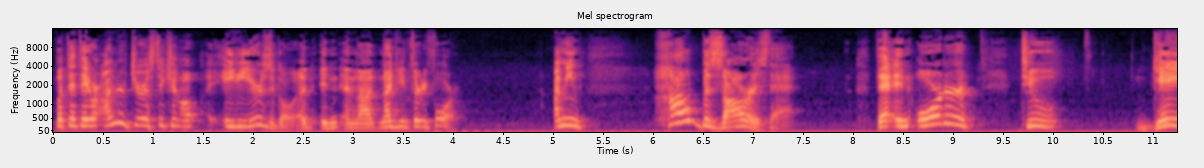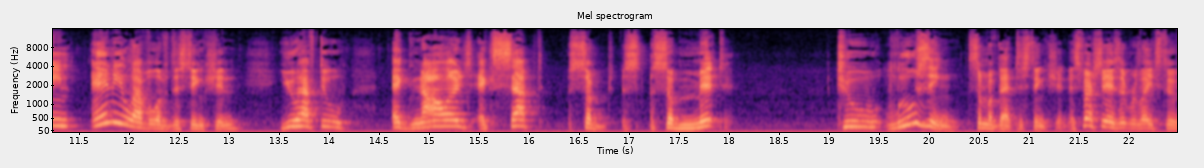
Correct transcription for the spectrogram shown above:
but that they were under jurisdiction 80 years ago in, in, in 1934. Uh, I mean, how bizarre is that? that in order to gain any level of distinction, you have to acknowledge, accept, sub, submit to losing some of that distinction, especially as it relates to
